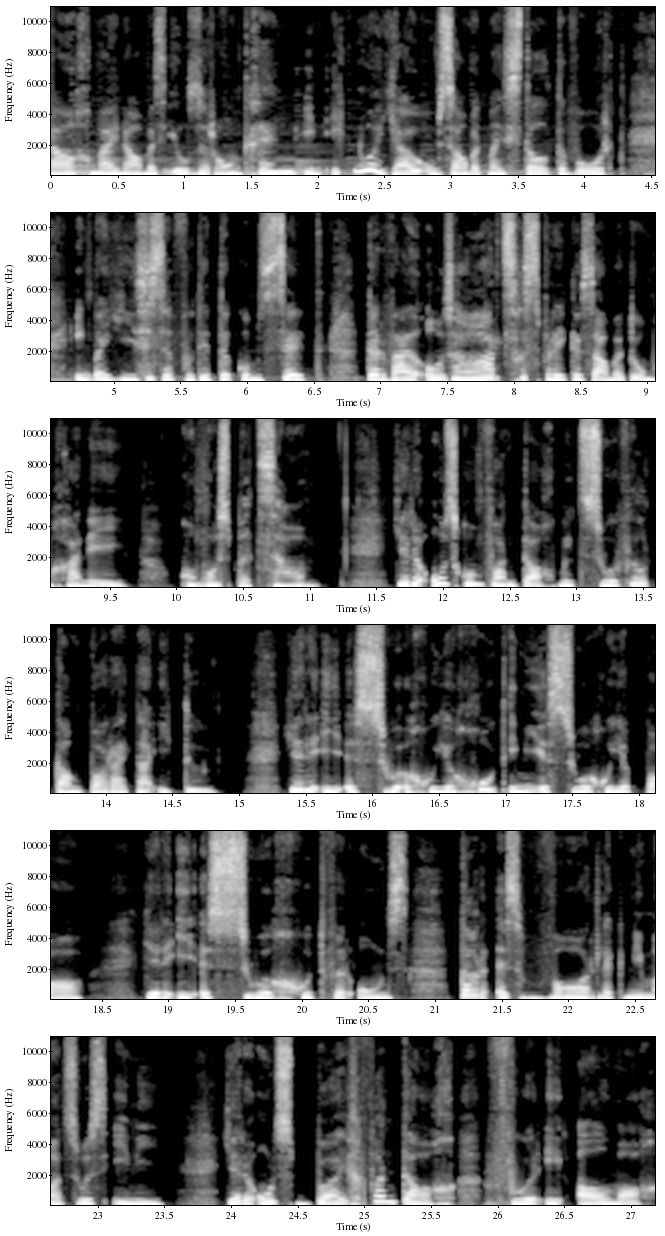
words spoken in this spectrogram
Goeiedag, my naam is Ilse Rondgen en ek nooi jou om saam met my stil te word en by Jesus se voete te kom sit terwyl ons hartsgesprekke saam met hom gaan hê. Kom ons bid saam. Here, ons kom vandag met soveel dankbaarheid na U toe. Here, U is so 'n goeie God en U is so 'n goeie Pa. Here, U is so goed vir ons. Daar is waarlik niemand soos U nie. Here, ons buig vandag voor U Almag,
